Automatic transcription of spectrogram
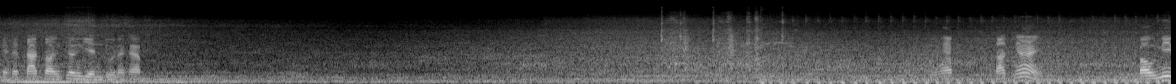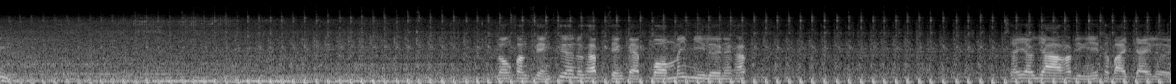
จะสตาร์ตอนเครื่องเย็นดูนะครับ นะครับ ตัดง่าย เบานิ่ม ลองฟังเสียงเครื่องดูครับ เสียงแบบปลอมไม่มีเลยนะครับ ใช้ยาวๆครับอย่างนี้สบายใจเลย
